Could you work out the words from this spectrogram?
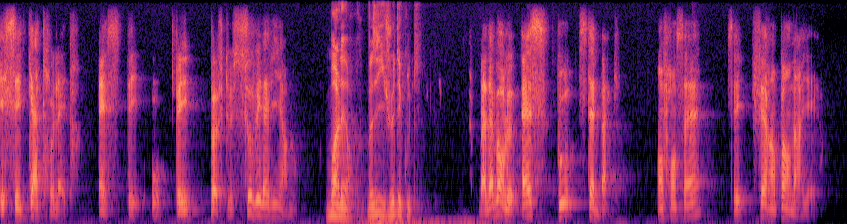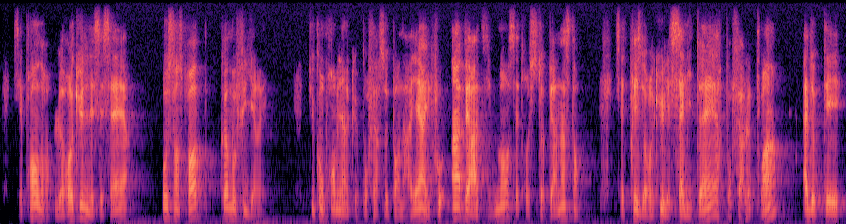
Et ces quatre lettres, S-T-O-P, peuvent te sauver la vie, Arnaud. Bon alors, vas-y, je t'écoute. Bah D'abord le S pour step back. En français, c'est faire un pas en arrière. C'est prendre le recul nécessaire, au sens propre comme au figuré. Tu comprends bien que pour faire ce pas en arrière, il faut impérativement s'être stoppé un instant. Cette prise de recul est salutaire pour faire le point, adopter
